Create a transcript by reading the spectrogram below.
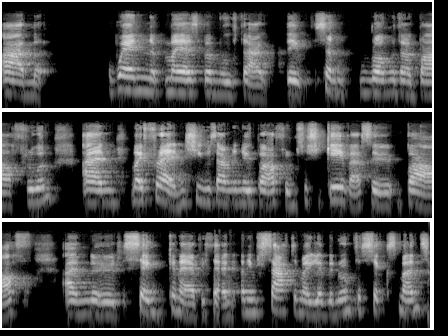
um when my husband moved out there was something wrong with our bathroom. And my friend she was having a new bathroom so she gave us a bath and a sink and everything. And he sat in my living room for six months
